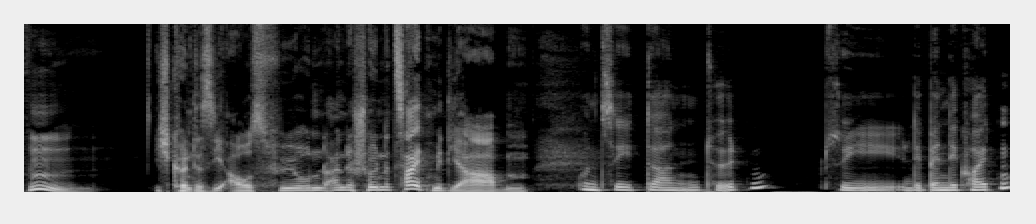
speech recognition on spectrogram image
Hm, ich könnte sie ausführen und eine schöne Zeit mit ihr haben. Und sie dann töten? Sie lebendig häuten?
